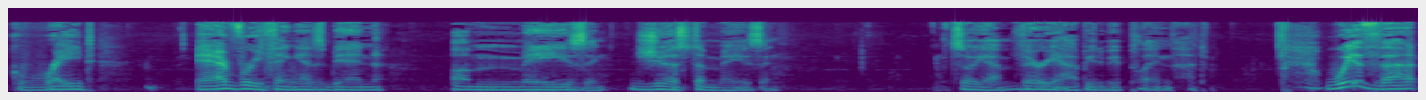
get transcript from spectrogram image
great. Everything has been amazing. Just amazing. So, yeah, I'm very happy to be playing that. With that,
